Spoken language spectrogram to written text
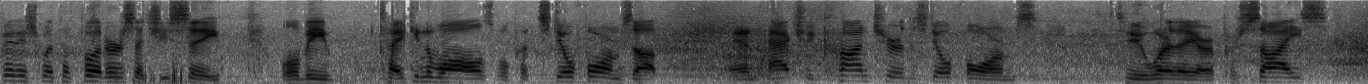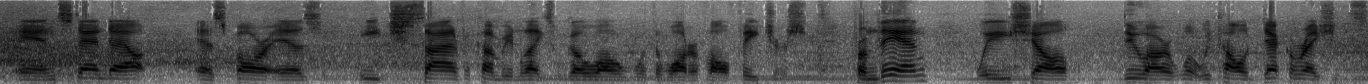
finished with the footers that you see, we'll be taking the walls, we'll put steel forms up and actually contour the steel forms to where they are precise and stand out as far as each sign for Cumbrian Lakes will go along with the waterfall features. From then, we shall do our what we call decorations.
